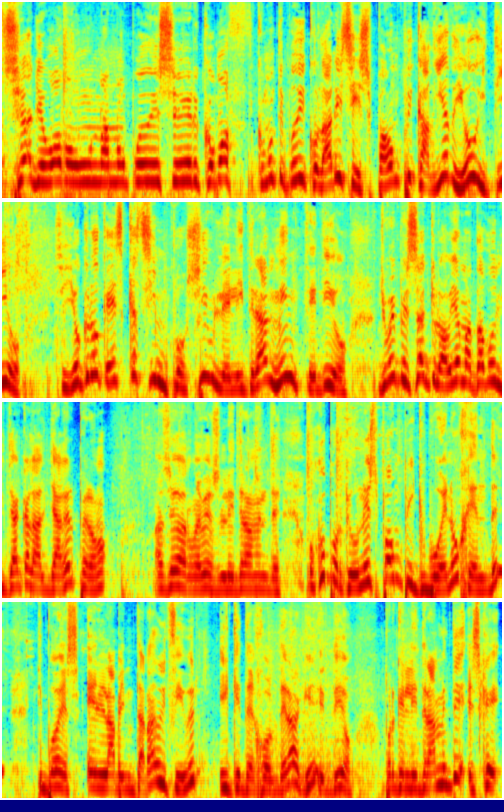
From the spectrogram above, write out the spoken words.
se ha llevado una, no puede ser ¿Cómo, cómo te puede colar ese spawn pick a día de hoy, tío? Si yo creo que es casi imposible, literalmente, tío Yo me pensaba que lo había matado el Jackal al Jagger, pero no ha sido al revés, literalmente. Ojo, porque un spawn pick bueno, gente, tipo es en la ventana de Ciber y que te holdera aquí, tío. Porque literalmente es que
